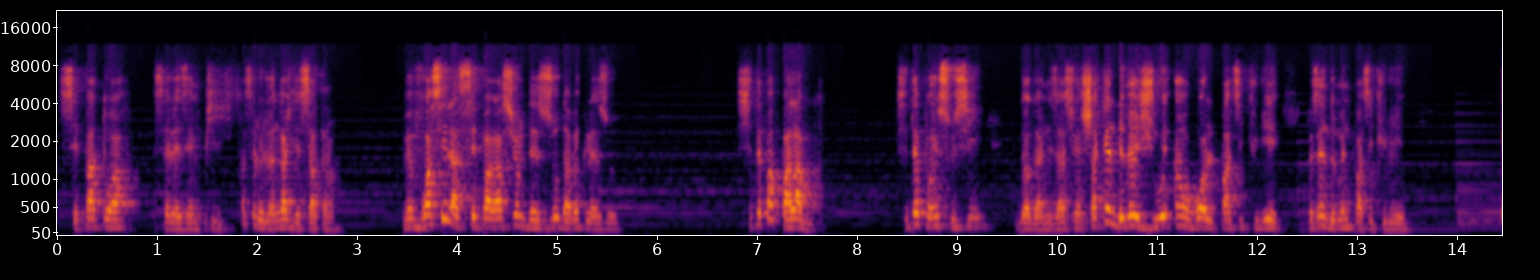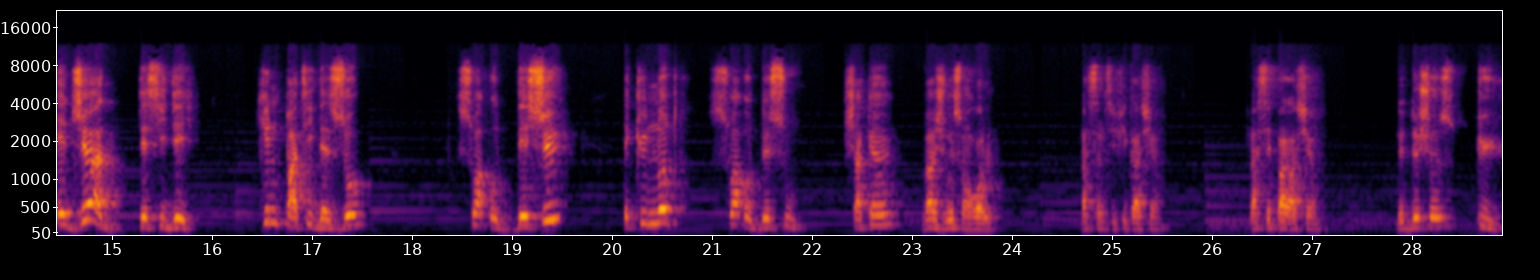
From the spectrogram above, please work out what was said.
ce n'est pas toi, c'est les impies. Ça, c'est le langage de Satan. Mais voici la séparation des eaux avec les eaux. Ce n'était pas palable. C'était pour un souci d'organisation. Chacun devait jouer un rôle particulier dans un domaine particulier. Et Dieu a décidé qu'une partie des eaux soit au-dessus et qu'une autre soit au-dessous. Chacun va jouer son rôle. La sanctification, la séparation de deux choses pures.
